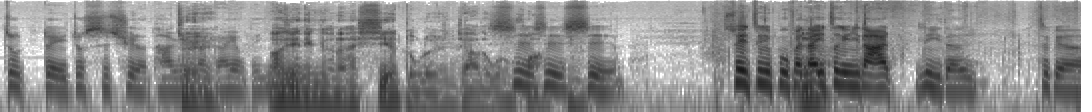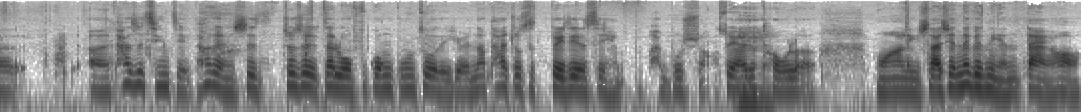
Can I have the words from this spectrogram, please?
就对，就失去了它原本该有的意义。而且你可能还亵渎了人家的文化。是是嗯是，所以这个部分，嗯那这个意大利的这个呃，他是清洁，他可能是就是在罗浮宫工作的一个人，那他就是对这件事情很很不爽，所以他就嗯。偷了蒙娜丽莎。而且那个年代哈、哦，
